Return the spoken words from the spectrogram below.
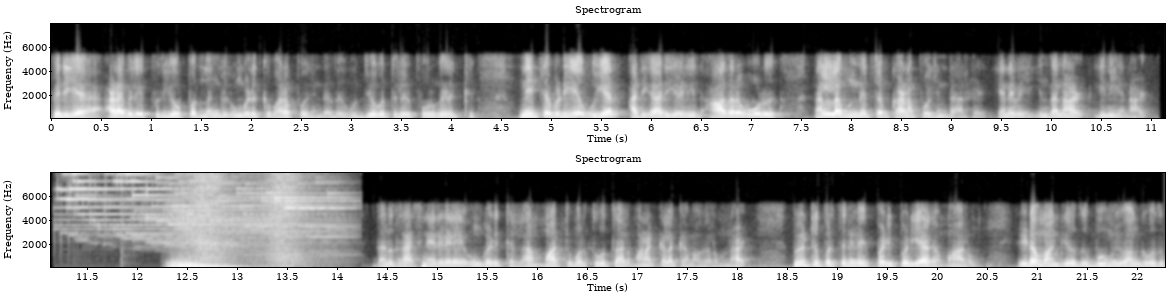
பெரிய அளவிலே புதிய ஒப்பந்தங்கள் உங்களுக்கு வரப்போகின்றது. உத்தியோகத்தில் இருப்பவர்களுக்கு நினைத்தபடியே உயர் அதிகாரிகளின் ஆதரவோடு நல்ல முன்னேற்றம் காணப்போகின்றார்கள் எனவே இந்த நாள் இனிய நாள். தனுசராசி நேர்களே உங்களுக்கெல்லாம் மாற்று மருத்துவத்தால் மனக்கலக்கம் அகலும் நாள். வீட்டு பிரச்சனைகள் படிப்படியாக மாறும். இடம் வாங்குவது பூமி வாங்குவது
